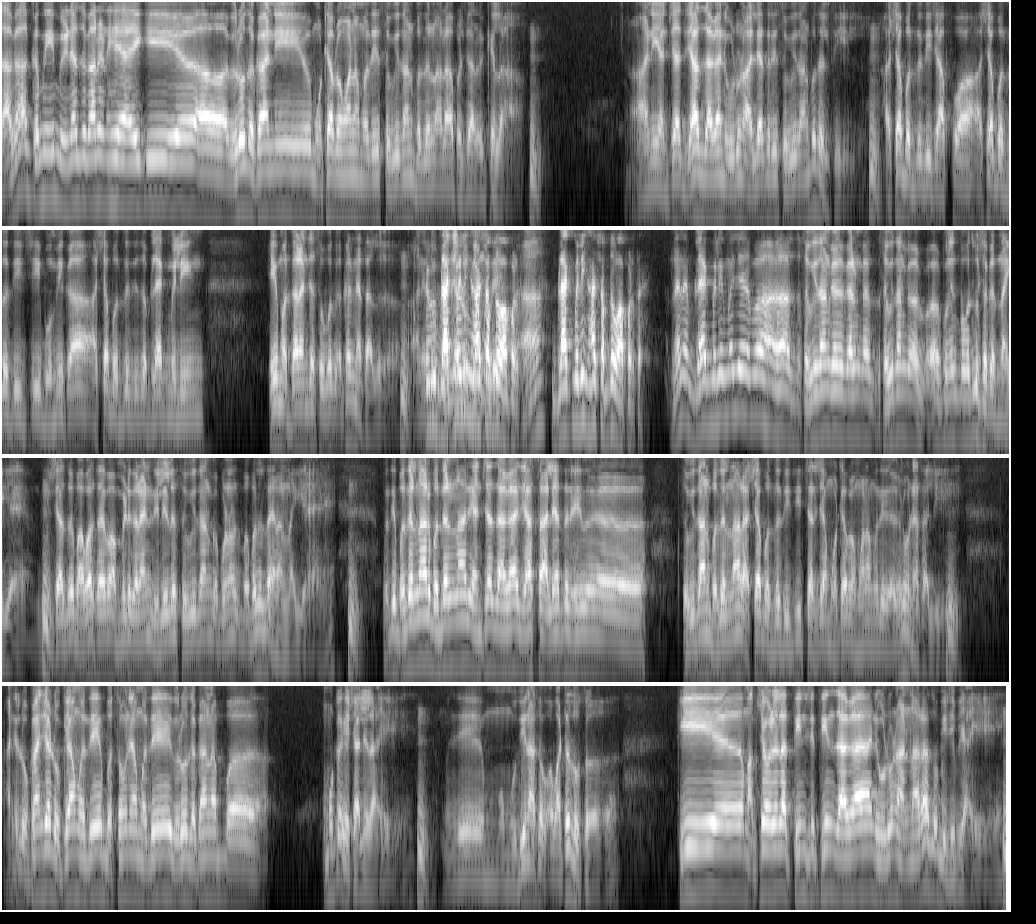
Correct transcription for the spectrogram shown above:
जागा कमी मिळण्याचं कारण हे आहे की विरोधकांनी मोठ्या प्रमाणामध्ये संविधान बदलणारा प्रचार केला. आणि यांच्या ज्या जागा निवडून आल्या तरी संविधान बदलतील. अशा पद्धतीची अफवा अशा पद्धतीची भूमिका अशा पद्धतीचं ब्लॅकमेलिंग हे मतदारांच्या सोबत करण्यात आलं. आणि ब्लॅकमेलिंग हा शब्द वापरता? ब्लॅकमेलिंग हा शब्द वापरताय नाही नाही ब्लॅकमेलिंग म्हणजे संविधान कारण संविधान कोणीच बदलू शकत नाही आहे देशाचं बाबासाहेब आंबेडकरांनी दिलेलं संविधान कोणाला ब- बदलता येणार नाही आहे पण ते बदलणार बदलणार यांच्या जागा जास्त आल्या तर हे संविधान बदलणार अशा पद्धतीची चर्चा मोठ्या प्रमाणामध्ये घडवण्यात आली. आणि लोकांच्या डोक्यामध्ये बसवण्यामध्ये विरोधकांना मोठं यश आलेलं आहे. म्हणजे मोदींना असं वाटत होतं की मागच्या वेळेला तीनशे तीन जागा निवडून आणणारा जो बीजेपी आहे.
